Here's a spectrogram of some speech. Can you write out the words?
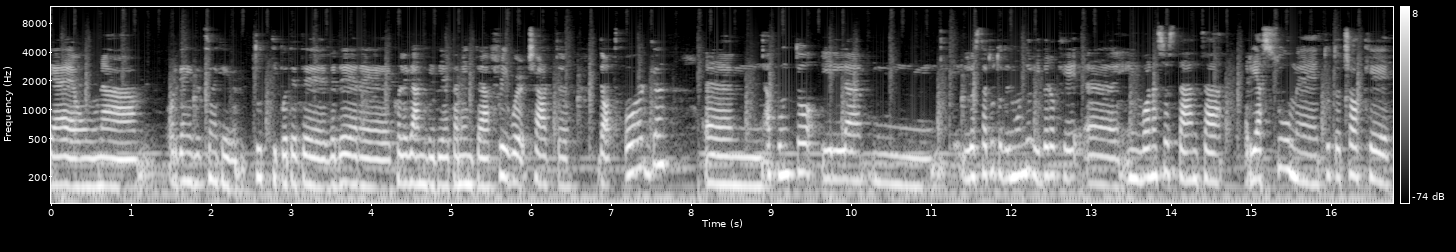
che è un'organizzazione che tutti potete vedere collegandovi direttamente a freeworldcharter.org, ehm, appunto il, mh, mm, lo Statuto del Mondo Libero che eh, in buona sostanza riassume tutto ciò che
